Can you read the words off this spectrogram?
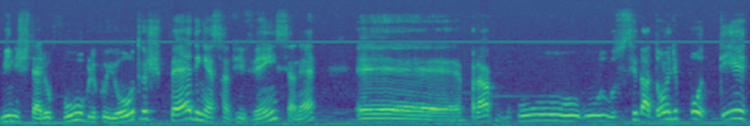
Ministério Público e outras, pedem essa vivência, né? É, para o, o, cidadão ele poder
